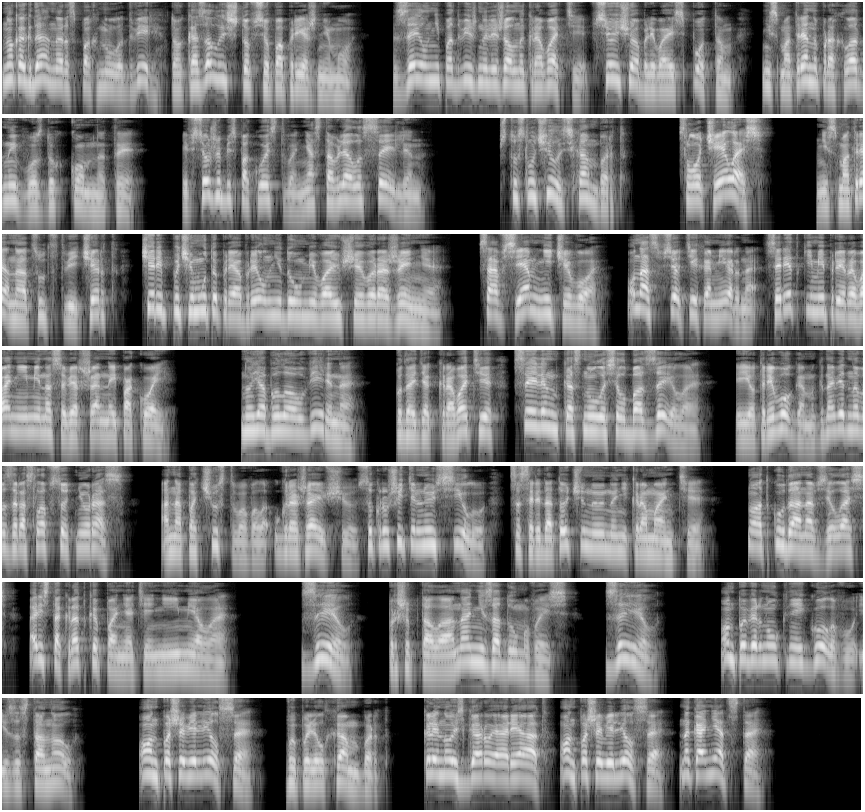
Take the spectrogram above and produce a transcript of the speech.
Но когда она распахнула дверь, то оказалось, что все по-прежнему. Зейл неподвижно лежал на кровати, все еще обливаясь потом, несмотря на прохладный воздух комнаты. И все же беспокойство не оставляло Сейлин. «Что случилось, Хамбард?» «Случилось?» Несмотря на отсутствие черт, череп почему-то приобрел недоумевающее выражение. «Совсем ничего. У нас все тихо-мирно, с редкими прерываниями на совершенный покой». Но я была уверена. Подойдя к кровати, Сейлин коснулась лба Зейла. Ее тревога мгновенно возросла в сотню раз. Она почувствовала угрожающую, сокрушительную силу, сосредоточенную на некроманте. Но откуда она взялась, аристократка понятия не имела. «Зейл!» – прошептала она, не задумываясь. «Зейл!» Он повернул к ней голову и застонал. «Он пошевелился!» – выпалил Хамбард. «Клянусь горой Ариат, он пошевелился! Наконец-то!»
